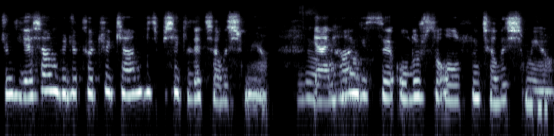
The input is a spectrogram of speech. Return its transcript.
Çünkü yaşam gücü kötüyken hiçbir şekilde çalışmıyor. Yok. Yani hangisi olursa olsun çalışmıyor.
